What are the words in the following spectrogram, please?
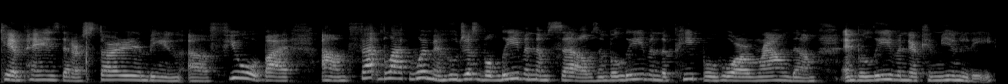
campaigns that are started and being uh, fueled by um, fat black women who just believe in themselves and believe in the people who are around them and believe in their community.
